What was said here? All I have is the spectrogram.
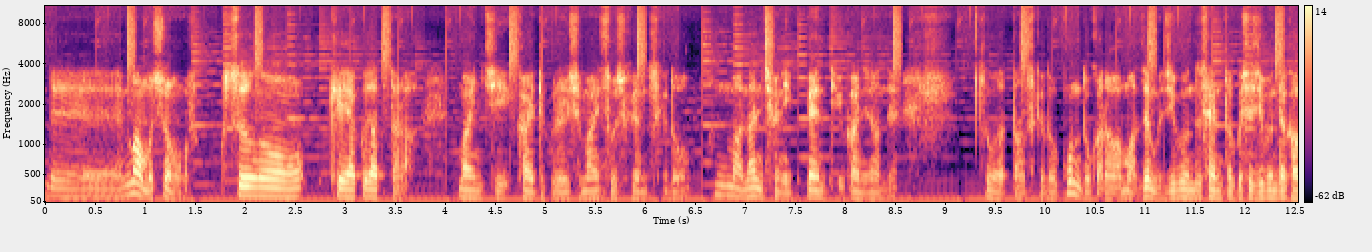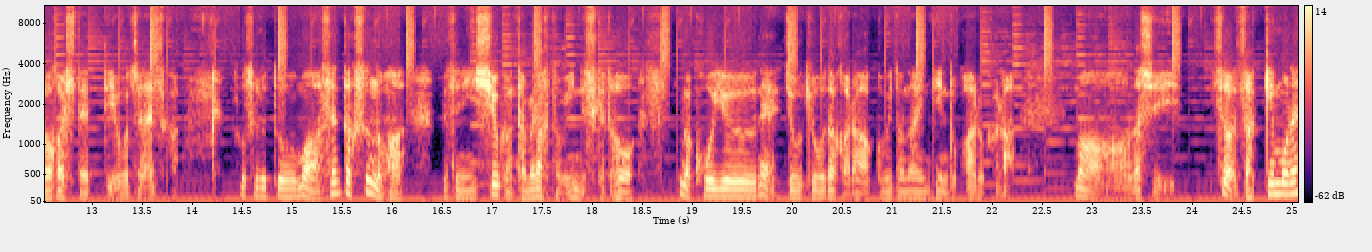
で、まあもちろん、普通の契約だったら、毎日変えてくれるし、毎日そうしてくれるんですけど、まあ何日かに一遍っていう感じなんで、そうだったんですけど、今度からはまあ全部自分で選択して自分で乾かしてっていうことじゃないですか。そうすると、まあ選択するのは別に1週間貯めなくてもいいんですけど、今こういうね、状況だから、COVID-19 とかあるから、まあ、だし、実は雑菌もね、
